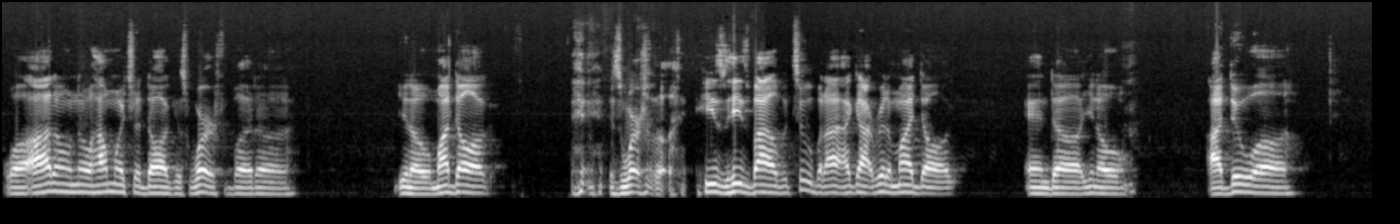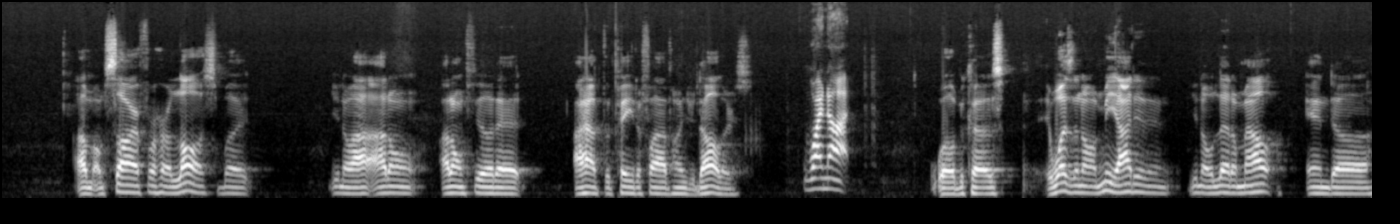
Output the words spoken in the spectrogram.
Well, I don't know how much a dog is worth, but uh, you know, my dog is worth. He's he's valuable too, but I, I got rid of my dog, and uh, you know, I do. Uh, I'm I'm sorry for her loss, but you know, I, I don't I don't feel that I have to pay the five hundred dollars. Why not? Well, because it wasn't on me. I didn't, you know, let him out, and uh,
